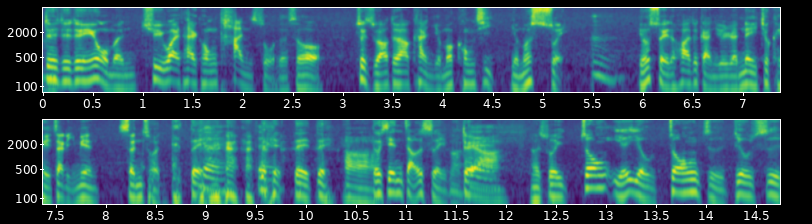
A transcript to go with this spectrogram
对对对，因为我们去外太空探索的时候，最主要都要看有没有空气，有没有水。嗯，有水的话，就感觉人类就可以在里面生存。对对 对对啊，都先找水嘛。对啊，啊，所以宗也有宗旨，就是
